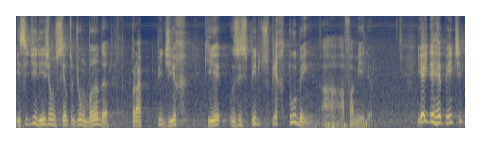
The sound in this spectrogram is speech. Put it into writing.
e se dirige a um centro de umbanda para pedir que os espíritos perturbem a, a família. E aí, de repente,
